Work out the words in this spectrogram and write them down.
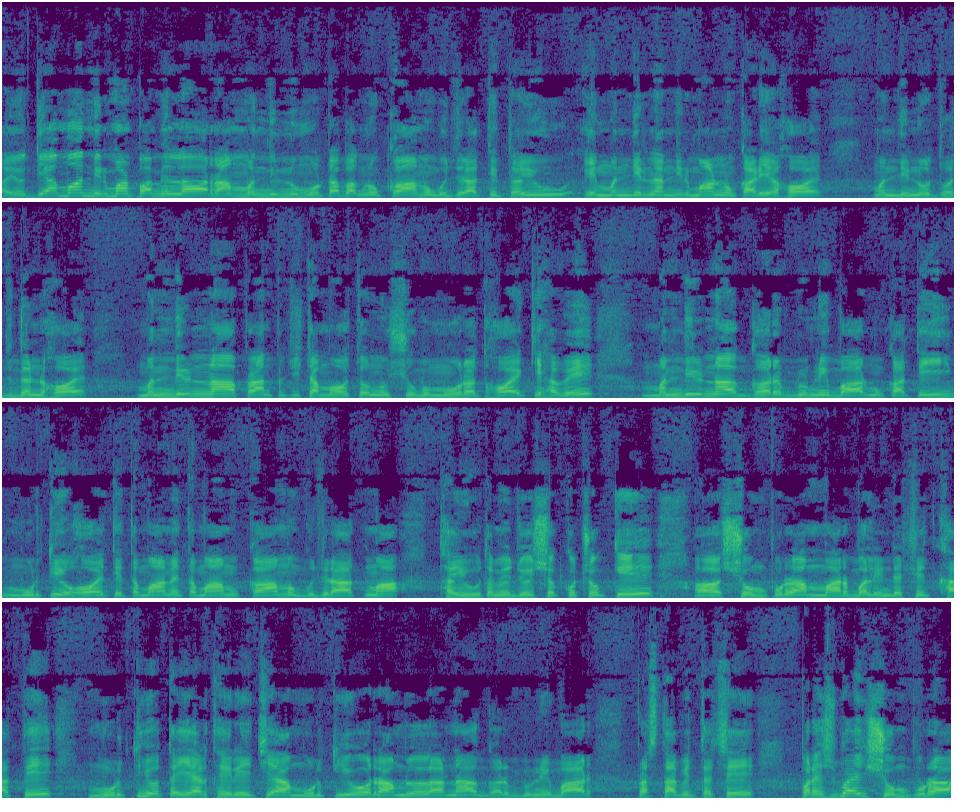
અયોધ્યામાં નિર્માણ પામેલા રામ મંદિરનું મોટાભાગનું કામ ગુજરાતથી થયું. એ મંદિરના નિર્માણનું કાર્ય હોય, મંદિરનો ધ્વજદંડ હોય મંદિરના પ્રાણ પ્રતિષ્ઠા મહોત્સવનું શુભ મુહૂર્ત હોય કે હવે મંદિરના ગર્ભગૃહની બહાર મુકાતી મૂર્તિઓ હોય તે તમામે તમામ કામ ગુજરાતમાં થયું. તમે જોઈ શકો છો કે સોમપુરા માર્બલ ઇન્ડસ્ટ્રીઝ ખાતે મૂર્તિઓ તૈયાર થઈ રહી છે. આ મૂર્તિઓ રામલલાના ગર્ભગૃહની બહાર પ્રસ્થાપિત થશે. પરેશભાઈ, સોમપુરા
